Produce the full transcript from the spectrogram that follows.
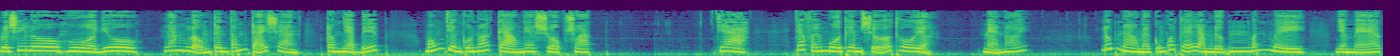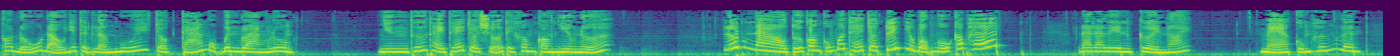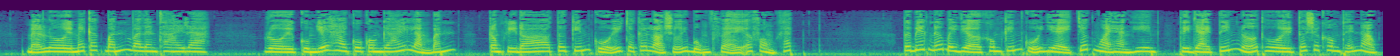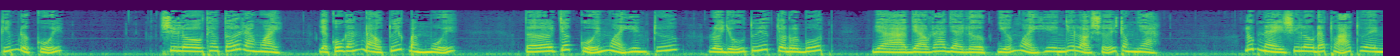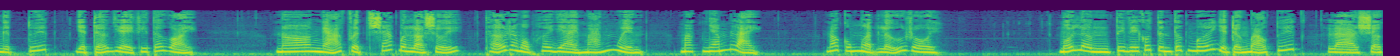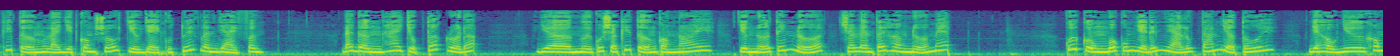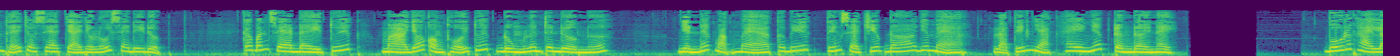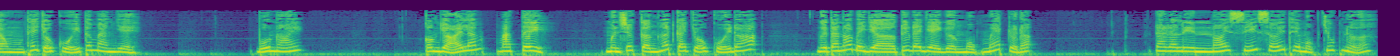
Rồi Silo hùa vô, lăn lộn trên tấm trải sàn trong nhà bếp, móng chân của nó cào nghe sột soạt. Chà, chắc phải mua thêm sữa thôi à. Mẹ nói, lúc nào mẹ cũng có thể làm được ừ, bánh mì và mẹ có đủ đậu với thịt lợn muối cho cả một binh đoàn luôn. Nhưng thứ thay thế cho sữa thì không còn nhiều nữa. Lúc nào tụi con cũng có thể cho tuyết vô bột ngũ cốc hết. Daralyn cười nói. Mẹ cũng hứng lên. Mẹ lôi mấy các bánh Valentine ra. Rồi cùng với hai cô con gái làm bánh. Trong khi đó tôi kiếm củi cho cái lò sưởi bụng phệ ở phòng khách. Tôi biết nếu bây giờ không kiếm củi về chất ngoài hàng hiên, thì vài tiếng nữa thôi tớ sẽ không thể nào kiếm được củi. Silo theo tớ ra ngoài và cố gắng đào tuyết bằng mũi. Tớ chất củi ngoài hiên trước rồi vũ tuyết cho đôi bốt và vào ra vài lượt giữa ngoài hiên với lò sưởi trong nhà. Lúc này Silo đã thỏa thuê nghịch tuyết và trở về khi tớ gọi. Nó ngã phịch sát bên lò sưởi, thở ra một hơi dài mãn nguyện, mắt nhắm lại. Nó cũng mệt lử rồi. Mỗi lần TV có tin tức mới về trận bão tuyết là sở khí tượng lại dịch con số chiều dày của tuyết lên vài phân. Đã gần hai chục tấc rồi đó. Giờ người của sở khí tượng còn nói chừng nửa tiếng nữa sẽ lên tới hơn nửa mét. Cuối cùng bố cũng về đến nhà lúc 8 giờ tối và hầu như không thể cho xe chạy vào lối xe đi được. Các bánh xe đầy tuyết mà gió còn thổi tuyết đùng lên trên đường nữa. Nhìn nét mặt mẹ tôi biết tiếng xe jeep đó với mẹ là tiếng nhạc hay nhất trần đời này. Bố rất hài lòng thấy chỗ củi tớ mang về. Bố nói, Con giỏi lắm, Marty. Mình sẽ cần hết cả chỗ củi đó. Người ta nói bây giờ tuyết đã dày gần một mét rồi đó. Daralyn nói xí xới thêm một chút nữa.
